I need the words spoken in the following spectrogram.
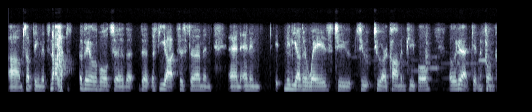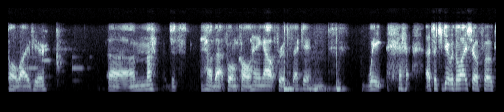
Um, something that's not available to the, the, the, fiat system and and and in many other ways to to to our common people. Oh, look at that, getting a phone call live here. Um, just have that phone call hang out for a second and wait. That's what you get with the live show, folks.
